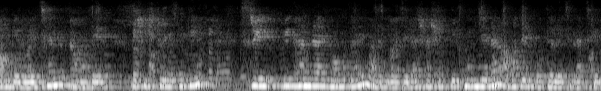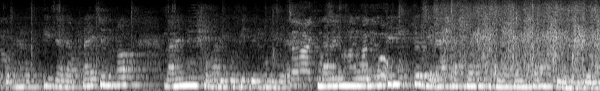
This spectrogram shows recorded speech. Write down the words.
সঙ্গে রয়েছেন আমাদের বিশিষ্ট অতিথি শ্রী বিধান রায় মহোদয়, মাননীয় জেলা শাসক বীরভূম জেলা, আমাদের মধ্যে রয়েছেন আজকে প্রধান অতিথি জেলা ফয়জুল হক, মাননীয় সভাধিপতি বীরভূম জেলা, মাননীয় অতিরিক্ত জেলা শাসক বীরভূম জেলা।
